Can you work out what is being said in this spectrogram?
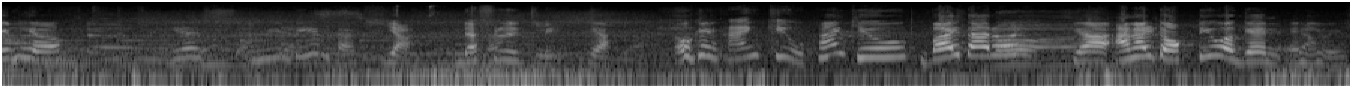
same here. Yes and we'll be in touch. Yeah, definitely. yeah. Okay. Thank you. thank you. Bye tarun. Yeah and i'll talk to you again anyways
